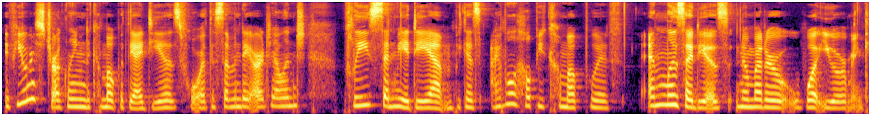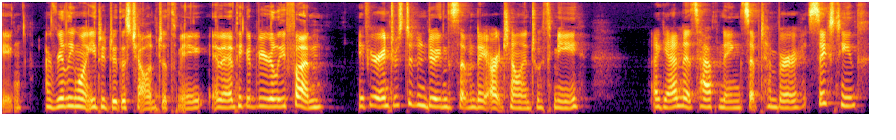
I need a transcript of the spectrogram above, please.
If you are struggling to come up with the ideas for the seven day art challenge, please send me a DM because I will help you come up with endless ideas no matter what you are making. I really want you to do this challenge with me, and I think it'd be really fun. If you're interested in doing the seven day art challenge with me, again, it's happening September 16th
